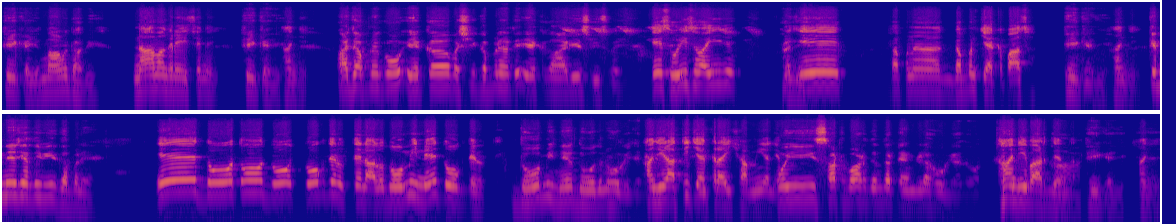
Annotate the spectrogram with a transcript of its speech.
ਠੀਕ ਹੈ ਜੀ ਨਾਮ ਹੀ ਦੱਸ ਦੀ ਨਾਮ ਅੰਗਰੇਜ਼ ਸਿੰਘ ਹੈ ਜੀ। ਠੀਕ ਹੈ ਜੀ। ਹਾਂਜੀ। ਅੱਜ ਆਪਣੇ ਕੋ ਇੱਕ ਵਸ਼ੀ ਗੱਭਣਿਆ ਤੇ ਇੱਕ ਗਾਂ ਜਿਹੜੀ ਸੂਈ ਸਵਾਈ ਇਹ ਸੂਈ ਸਵਾਈ ਜੀ। ਇਹ ਆਪਣਾ ਗੱਬਨ ਚੈੱਕ ਪਾਸ। ਠੀਕ ਹੈ ਜੀ। ਹਾਂਜੀ। ਕਿੰਨੇ ਚਿਰ ਦੀ ਵੀਰ ਗੱਭਣਿਆ ਇਹ ਦੋ ਤੋਂ ਦੋ ਦੋ ਕੁ ਦਿਨ ਉੱਤੇ ਲਾ ਲਓ 2 ਮਹੀਨੇ 2 ਦਿਨ ਉੱਤੇ। 2 ਮਹੀਨੇ 2 ਦਿਨ ਹੋ ਗਏ ਜੀ। ਹਾਂਜੀ ਰਾਤੀ ਚੈੱਕ ਕਰਾਈ ਸ਼ਾਮੀ ਵਾਲੇ। ਕੋਈ 60-62 ਦਿਨ ਦਾ ਟਾਈਮ ਜਿਹੜਾ ਹੋ ਗਿਆ ਦੋ। ਹਾਂਜੀ ਬਾਰ ਦਿਨ ਹਾਂ ਠੀਕ ਹੈ ਜੀ। ਹਾਂਜੀ।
